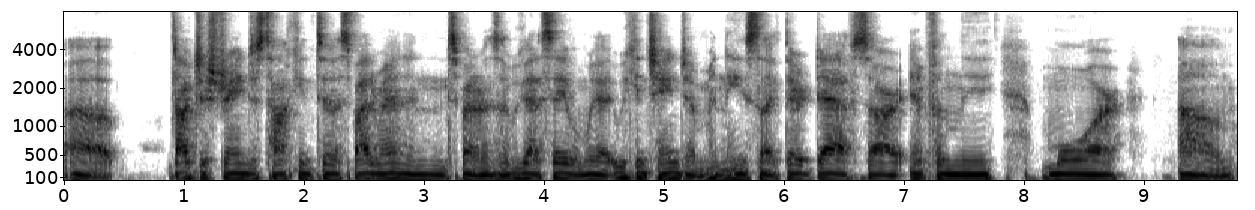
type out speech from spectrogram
uh, Doctor Strange is talking to Spider Man, and Spider Man's like, "We got to save him. We got, we can change him." And he's like, "Their deaths are infinitely more um,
